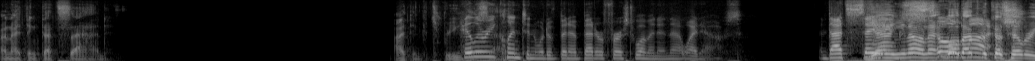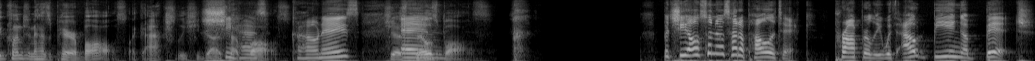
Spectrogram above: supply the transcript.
and I think that's sad. I think it's really Hillary sad. Clinton would have been a better first woman in that White House. And that's saying yeah, you know, that, well, that's much. because Hillary Clinton has a pair of balls. Like, actually, she does she have has balls. cojones, She has and- Bill's balls. but she also knows how to politic properly without being a bitch.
